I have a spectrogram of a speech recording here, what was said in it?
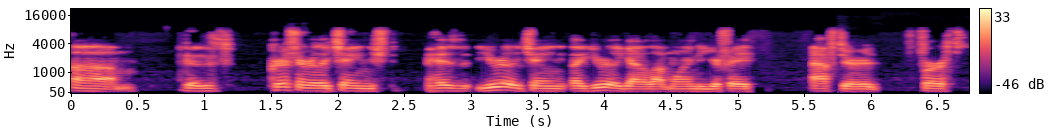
um, because Christian really changed his. You really changed. Like you really got a lot more into your faith after first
